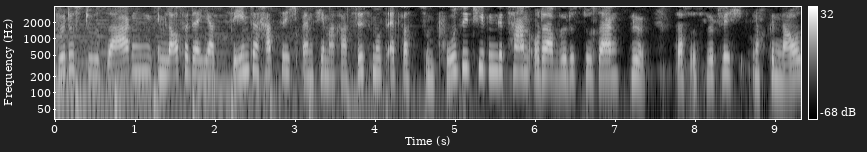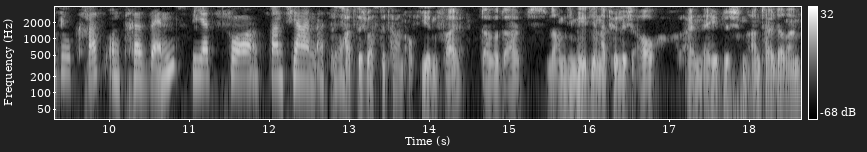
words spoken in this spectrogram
Würdest du sagen, im Laufe der Jahrzehnte hat sich beim Thema Rassismus etwas zum Positiven getan oder würdest du sagen, nö, das ist wirklich noch genauso krass und präsent wie jetzt vor 20 Jahren? Also, Es hat sich was getan, auf jeden Fall. Also da, da haben die Medien natürlich auch einen erheblichen Anteil daran,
